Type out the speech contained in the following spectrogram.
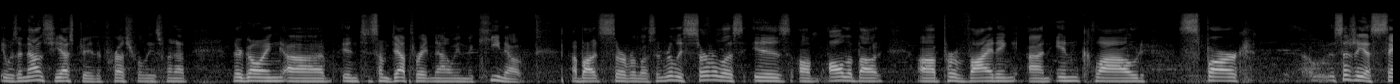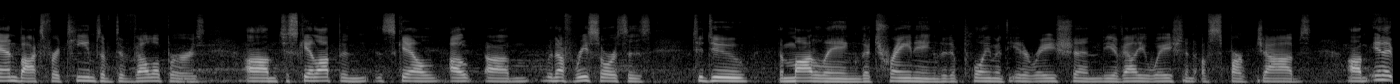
it was announced yesterday, the press release went up, they're going uh, into some depth right now in the keynote about serverless. And really serverless is um, all about uh, providing an in-cloud Spark essentially a sandbox for teams of developers um, to scale up and scale out um, enough resources to do the modeling, the training, the deployment, the iteration, the evaluation of Spark jobs um, in a,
